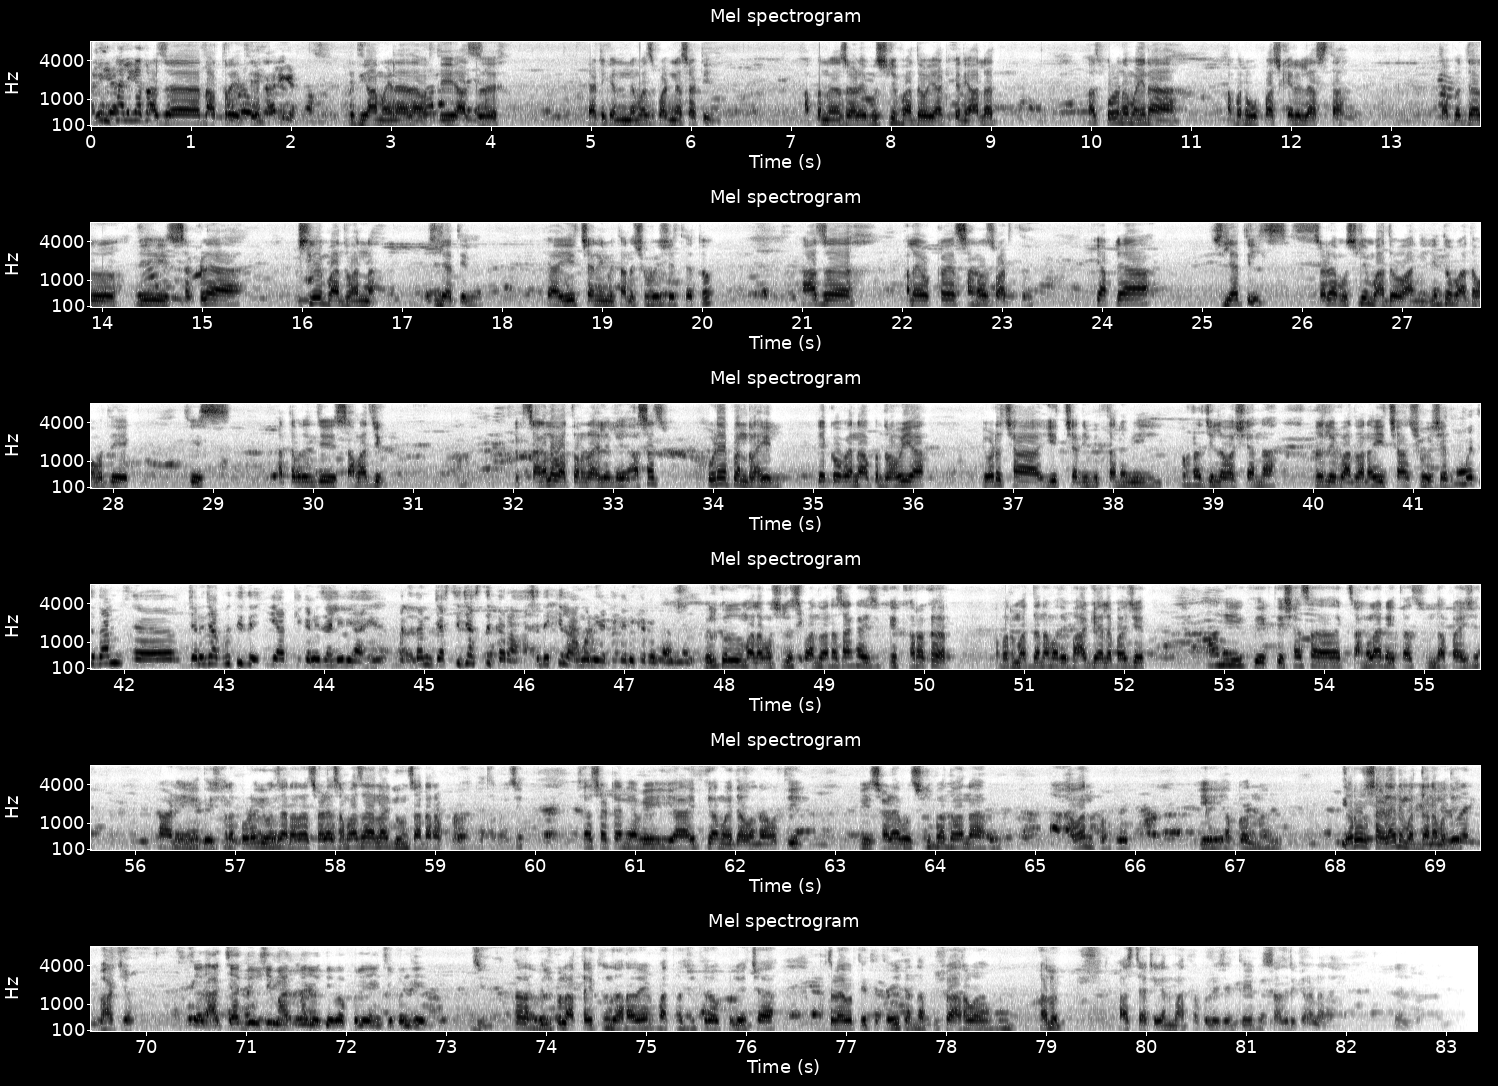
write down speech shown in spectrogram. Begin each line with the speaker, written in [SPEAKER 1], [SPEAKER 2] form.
[SPEAKER 1] आज लातूर येथे. ईदगाह मैदानावरती आज या ठिकाणी नमाज पडण्यासाठी आपण सगळे मुस्लिम बांधव या ठिकाणी आलात. आज पूर्ण महिना आपण उपवास केलेला असता. त्याबद्दल मी सगळ्या मुस्लिम बांधवांना जिल्ह्यातील या ईदच्या निमित्तानं शुभेच्छा देतो. आज मला एवढं सांगावंच वाटतं की आपल्या जिल्ह्यातील सगळ्या मुस्लिम बांधव आणि हिंदू बांधवामध्ये एक जी आतापर्यंत जे सामाजिक एक चांगलं वातावरण राहिलेलं आहे असंच पुढे पण राहील. एकोप्यानं आपण राहूया. एवढंच ह्या ईदच्या निमित्तानं मी पूर्ण जिल्हावासियांना मुस्लिम बांधवांना ईदच्या शुभेच्छा.
[SPEAKER 2] मतदान जनजागृती या ठिकाणी झालेली आहे. मतदान जास्तीत जास्त करा असं देखील आव्हान या ठिकाणी करत आहे.
[SPEAKER 1] बिलकुल मला मुस्लिम बांधवांना सांगायचं की खरोखर आपण मतदानामध्ये भाग घ्यायला पाहिजेत. आणि एक देशाचा चांगला नेता सुद्धा पाहिजे आणि देशाला पुढे घेऊन जाणारा सगळ्या समाजाला घेऊन जाणारा पुढे नेता पाहिजे. त्यासाठी आम्ही या इतक्या मैदानावरती मी सगळ्या मुस्लिम बांधवांना आवाहन करतो की आपण जरूर सगळ्यांनी मतदानामध्ये भाग घ्यावा.
[SPEAKER 3] सर आजच्याच दिवशी महात्मा ज्योतिबा फुले यांची पण जयंती
[SPEAKER 1] तर बिलकुल आता इथून जाणार आहे. महात्मा ज्योतिराव फुलेच्या पुतळ्यावरती तिथेही त्यांना पुष्पहार घालून आज त्या ठिकाणी महात्मा फुले जयंती साजरी करणार आहे.
[SPEAKER 3] धन्यवाद.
